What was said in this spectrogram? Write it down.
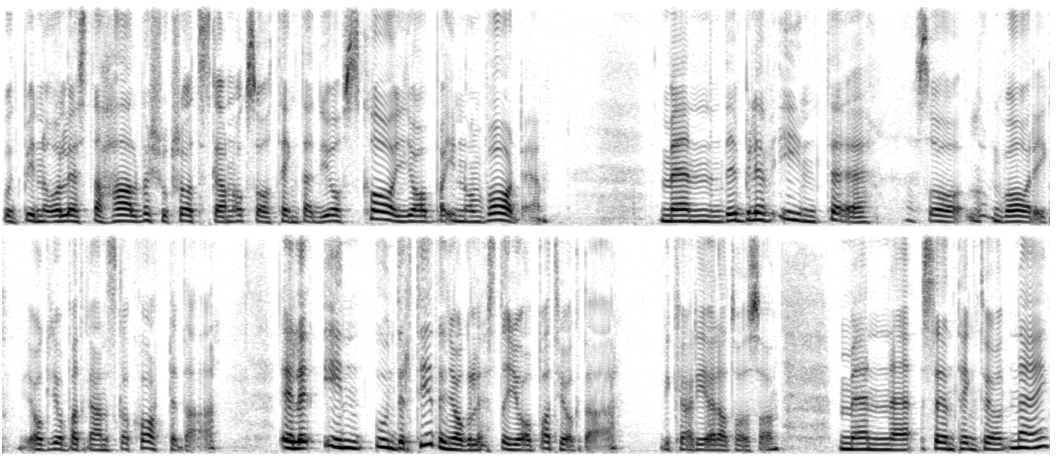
utbildning och läste halva sjuksköterskan också och tänkte att jag ska jobba inom vården. Men det blev inte så långvarigt. Jag jobbat ganska kort där. Eller in, under tiden jag läste jobbade jag där, vikarierat och sånt. Men eh, sen tänkte jag nej,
